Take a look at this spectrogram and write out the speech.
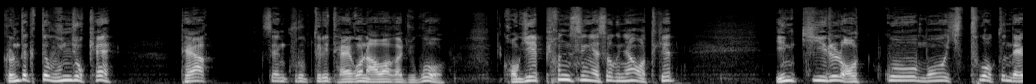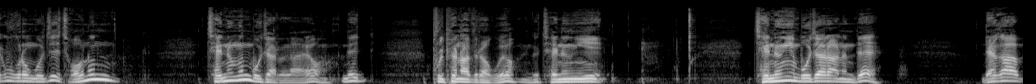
그런데 그때 운 좋게 대학생 그룹들이 대거 나와가지고 거기에 편승해서 그냥 어떻게 인기를 얻고 뭐 히트곡도 내고 그런 거지 저는 재능은 모자라요. 근데 불편하더라고요. 그러니까 재능이 재능이 모자라는데 내가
